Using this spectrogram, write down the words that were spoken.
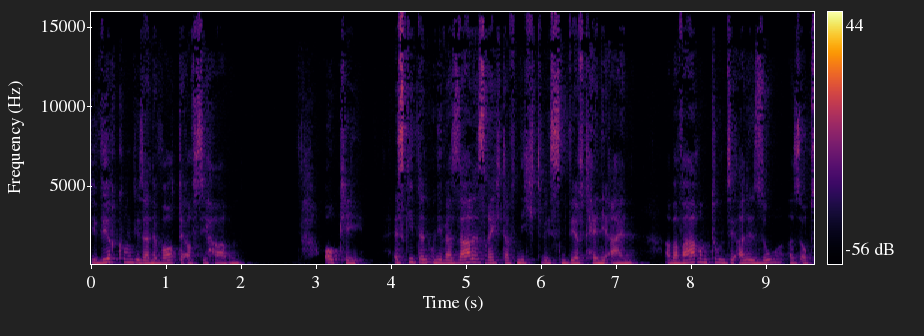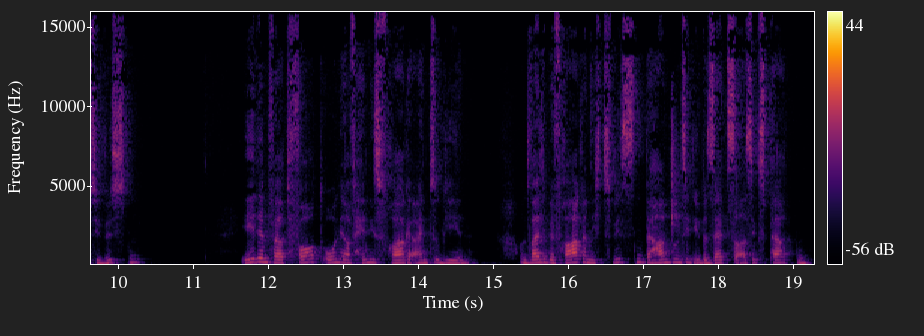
die Wirkung, die seine Worte auf sie haben. Okay, es gibt ein universales Recht auf Nichtwissen, wirft Henny ein. Aber warum tun sie alle so, als ob sie wüssten? Edem fährt fort, ohne auf Hennys Frage einzugehen. Und weil die Befrager nichts wissen, behandeln sie die Übersetzer als Experten.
